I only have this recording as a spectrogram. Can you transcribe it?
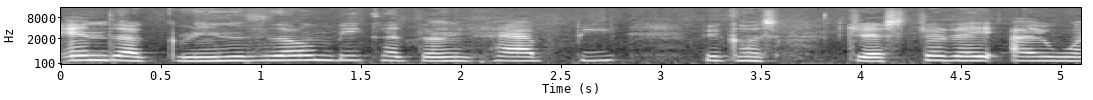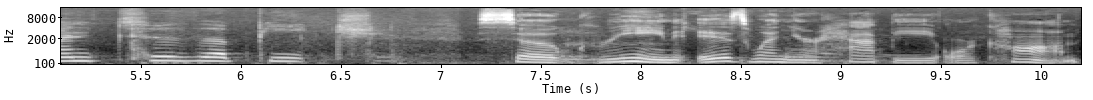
in the green zone because I'm happy because yesterday I went to the beach. So, green is when you're happy or calm.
